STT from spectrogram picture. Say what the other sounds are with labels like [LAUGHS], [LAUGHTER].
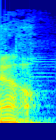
now.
